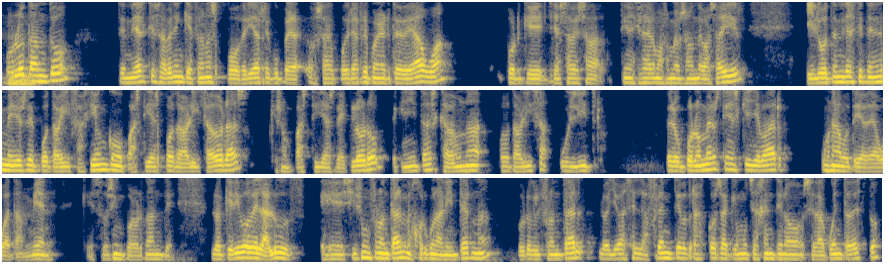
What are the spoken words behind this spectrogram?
Por lo tanto, tendrías que saber en qué zonas podrías recuperar, o sea, podrías reponerte de agua, porque ya sabes, a- tienes que saber más o menos a dónde vas a ir. Y luego tendrías que tener medios de potabilización como pastillas potabilizadoras, que son pastillas de cloro pequeñitas, cada una potabiliza un litro. Pero por lo menos tienes que llevar una botella de agua también, que eso es importante. Lo que digo de la luz, eh, si es un frontal, mejor que una linterna, porque el frontal lo llevas en la frente, otra cosa que mucha gente no se da cuenta de esto,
